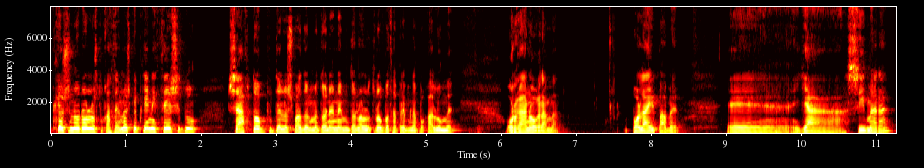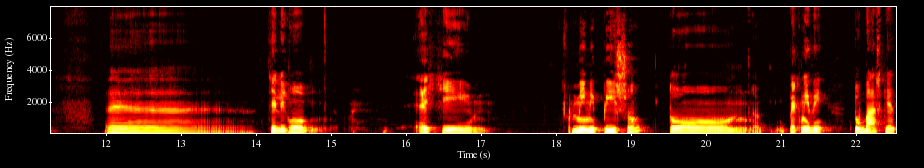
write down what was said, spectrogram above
ποιος είναι ο ρόλος του καθενός και ποια είναι η θέση του σε αυτό που τέλος πάντων με τον ένα ή με τον άλλο τρόπο θα πρέπει να αποκαλούμε οργανόγραμμα. Πολλά είπαμε ε, για σήμερα. και λίγο έχει μείνει πίσω το παιχνίδι του μπάσκετ,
